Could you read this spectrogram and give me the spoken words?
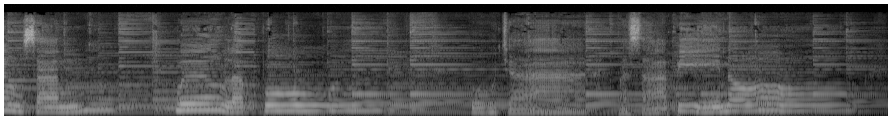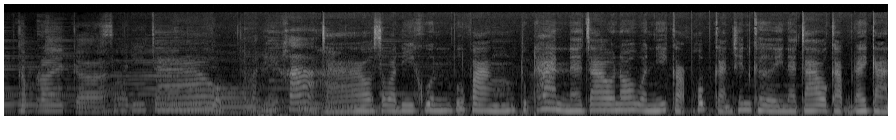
างสรรค์เมืองลับปูนปูจาภาษาพี่น้องค่ะเจ้า สวัสดีคุ สวัสดีคุณผู้ฟังทุกท่านนะเจ้าเนาะวันนี้ก็พบกันเช่นเคยนะเจ้ากับรายการ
